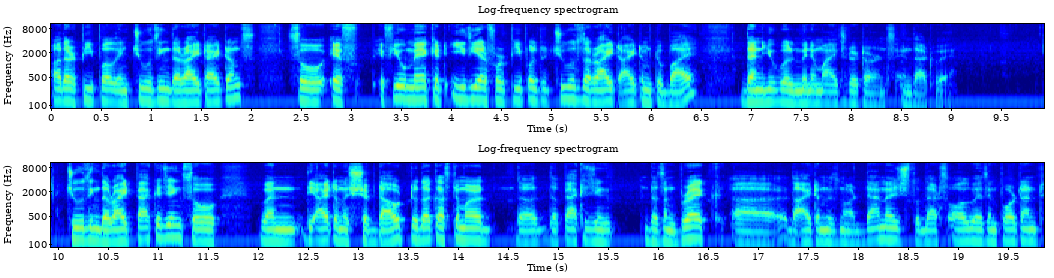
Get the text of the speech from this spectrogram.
other people in choosing the right items. So if if you make it easier for people to choose the right item to buy, then you will minimize returns in that way. Choosing the right packaging. So when the item is shipped out to the customer, the, the packaging doesn't break, uh, the item is not damaged, so that's always important.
